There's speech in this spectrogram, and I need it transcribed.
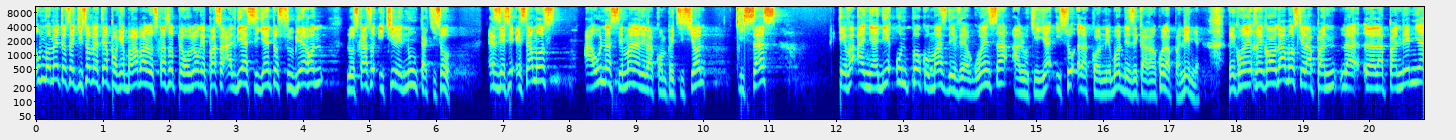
un momento se quiso meter porque bajaba los casos, pero lo que pasa al día siguiente subieron los casos y Chile nunca quiso. Es decir, estamos a una semana de la competición, quizás que va a añadir un poco más de vergüenza a lo que ya hizo la Conmebol desde que arrancó la pandemia. Reco- Recordamos que la, pan- la, la- la pandemia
